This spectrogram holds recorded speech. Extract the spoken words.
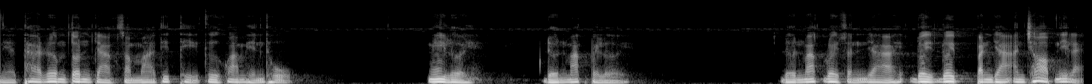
เนี่ยถ้าเริ่มต้นจากสัมมาทิฏฐิคือความเห็นถูก นี่เลยเดินมรรคไปเลย เดินมรรคด้วยสัญญาด้วยด้วยปัญญาอันชอบนี่แหละ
